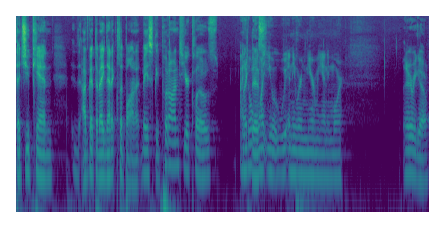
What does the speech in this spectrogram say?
that you can. I've got the magnetic clip on it. Basically, put onto your clothes I like don't this. want you anywhere near me anymore. There we go.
